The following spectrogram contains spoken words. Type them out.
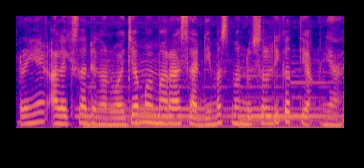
rengek Alexa dengan wajah memarah saat Dimas mendusel di ketiaknya.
